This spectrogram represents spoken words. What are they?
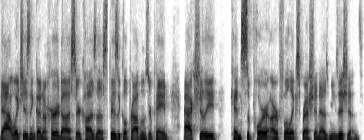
that which isn't going to hurt us or cause us physical problems or pain actually can support our full expression as musicians.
